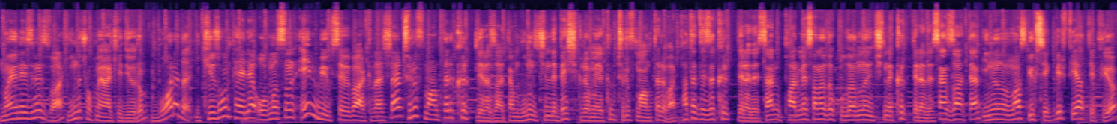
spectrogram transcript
mayonezimiz var. Bunu da çok merak ediyorum. Bu arada 210 TL olmasının en büyük sebebi arkadaşlar trüf mantarı 40 lira zaten. Bunun içinde 5 grama yakın trüf mantarı var. Patatese 40 lira desen, parmesana da kullanılan içinde 40 lira desen zaten inanılmaz yüksek bir fiyat yapıyor.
